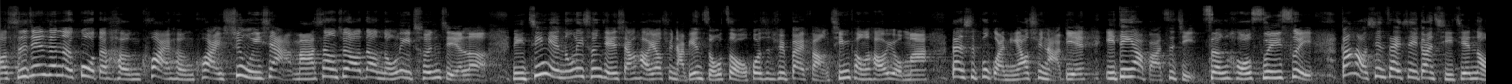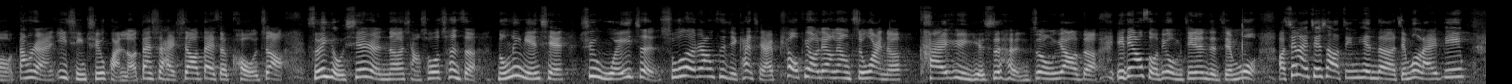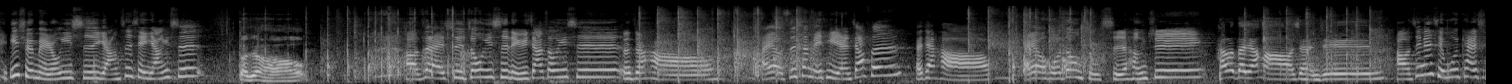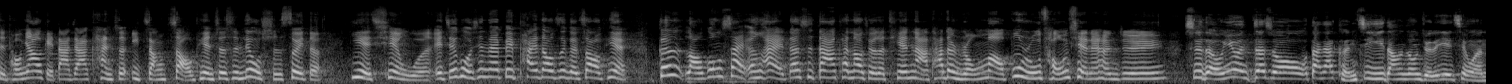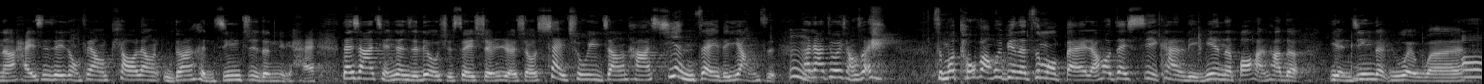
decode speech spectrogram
好，时间真的过得很快很快，咻一下，马上就要到农历春节了。你今年农历春节想好要去哪边走走，或是去拜访亲朋好友吗？但是不管你要去哪边，一定要把自己增厚岁岁。刚好现在这段期间哦，当然疫情趋缓了，但是还是要戴着口罩。所以有些人呢，想说趁着农历年前去微整，除了让自己看起来漂漂亮亮之外呢，开运也是很重要的，一定要锁定我们今天的节目。好，先来介绍今天的节目来宾。医学美容医师杨志贤杨医师，大家好。好，再来是中医师李玉佳中医师，大家好。还有资深媒体人嘉芬，大家好。还有活动主持恒君，Hello，大家好，我是恒君。好，今天节目一开始，同样要给大家看这一张照片，这是六十岁的。叶倩文，哎，结果现在被拍到这个照片，跟老公晒恩爱，但是大家看到觉得天哪，她的容貌不如从前呢，恒君。是的，因为这时候大家可能记忆当中觉得叶倩文呢还是这种非常漂亮、五官很精致的女孩，但是她前阵子六十岁生日的时候晒出一张她现在的样子，嗯、大家就会想说，哎，怎么头发会变得这么白？然后再细看里面呢，包含它的。眼睛的鱼尾纹，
